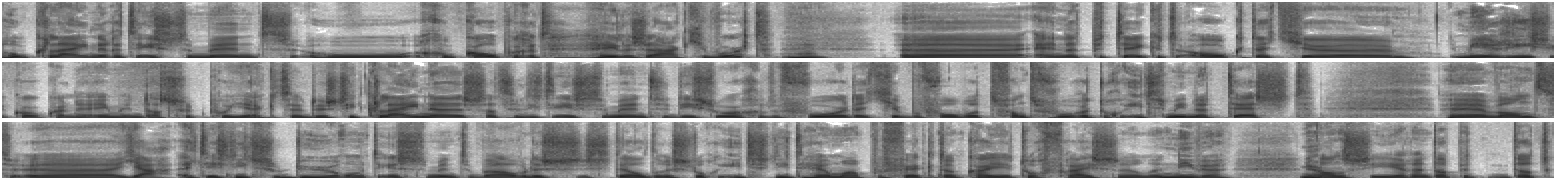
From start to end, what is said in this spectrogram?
hoe kleiner het instrument, hoe goedkoper het hele zaakje wordt. Mm -hmm. Uh, en dat betekent ook dat je meer risico kan nemen in dat soort projecten. Dus die kleine satellietinstrumenten die zorgen ervoor dat je bijvoorbeeld van tevoren toch iets minder test. He, want uh, ja, het is niet zo duur om het instrument te bouwen. Dus stel er is toch iets niet helemaal perfect, dan kan je toch vrij snel een nieuwe ja. lanceren. En dat, dat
